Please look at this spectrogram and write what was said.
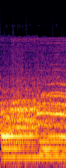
Música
